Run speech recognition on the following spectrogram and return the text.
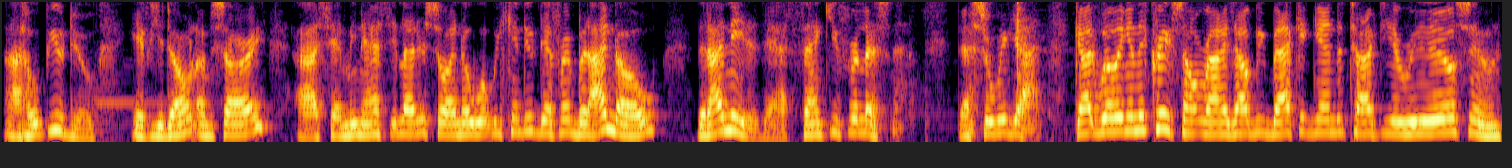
I hope you do. If you don't, I'm sorry. Uh, send me nasty letters so I know what we can do different. But I know that I needed that. Thank you for listening. That's what we got. God willing, and the creeks don't rise. I'll be back again to talk to you real soon.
